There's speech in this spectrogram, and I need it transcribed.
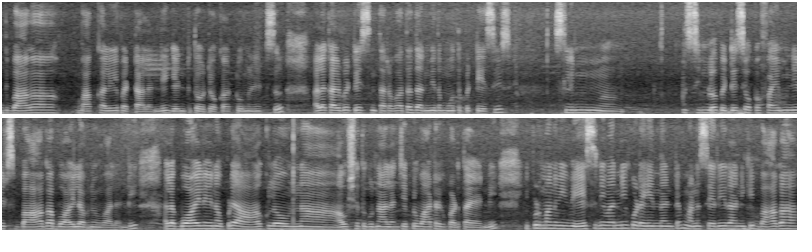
ఇది బాగా బాగా కలిగి పెట్టాలండి గెంటుతోటి ఒక టూ మినిట్స్ అలా కలిపెట్టేసిన తర్వాత దాని మీద మూత పెట్టేసి స్లిమ్ సిమ్లో పెట్టేసి ఒక ఫైవ్ మినిట్స్ బాగా బాయిల్ అవనివ్వాలండి. అలా బాయిల్ అయినప్పుడే ఆ ఆకులో ఉన్న ఔషధ గుణాలని చెప్పి వాటర్కి పడతాయండి. ఇప్పుడు మనం ఇవి వేసినవన్నీ కూడా ఏంటంటే మన శరీరానికి బాగా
